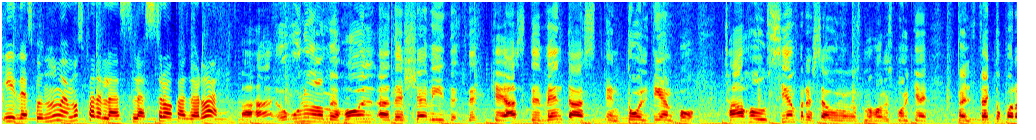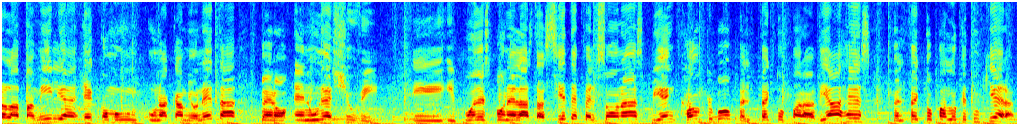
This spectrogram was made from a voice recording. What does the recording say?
y después nos vemos para las, las trocas, ¿verdad? Ajá. Uno de los mejores uh, de Chevy de, de, que hace de ventas en todo el tiempo. Tahoe siempre es uno de los mejores porque perfecto para la familia, es como un, una camioneta, pero en un SUV. Y, puedes poner hasta siete personas, bien comfortable, perfecto para viajes, perfecto para lo que tú quieras.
